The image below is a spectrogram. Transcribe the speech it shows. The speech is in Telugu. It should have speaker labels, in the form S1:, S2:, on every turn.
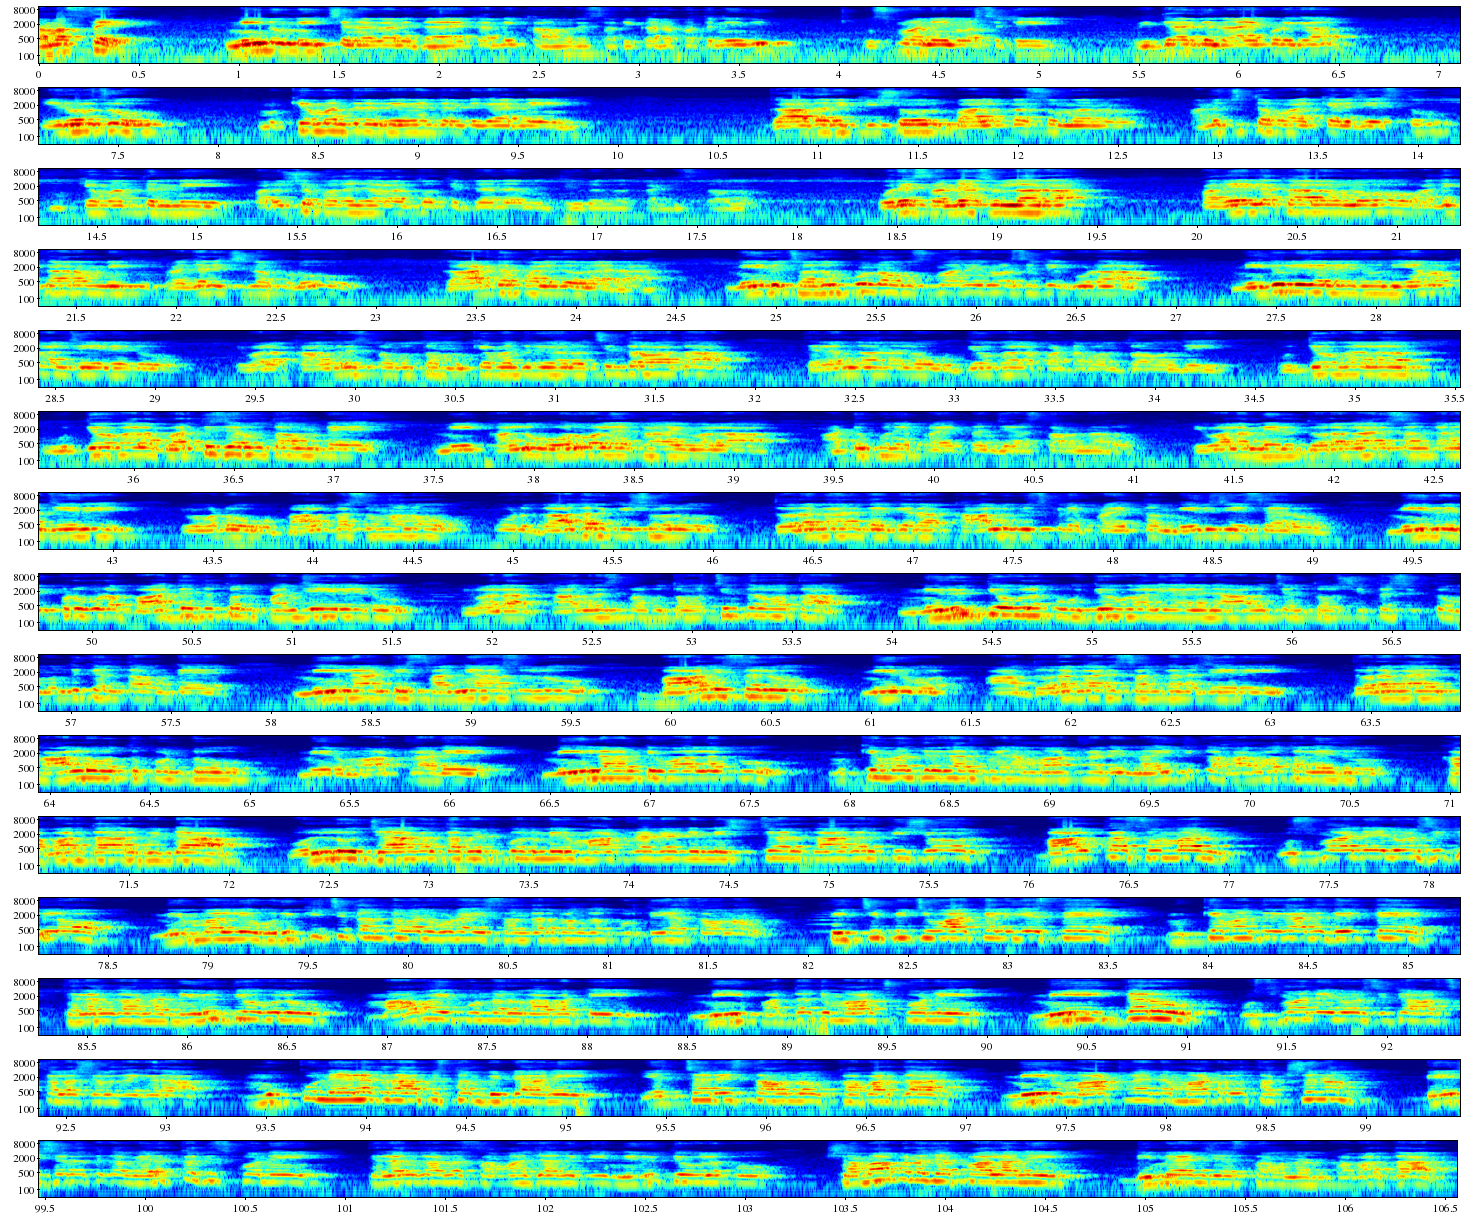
S1: నమస్తే నేను మీ చిన్నగాని దయాకర్ని కాంగ్రెస్ అధికార ప్రతినిధి ఉస్మాన్ యూనివర్సిటీ విద్యార్థి నాయకుడిగా. ఈరోజు ముఖ్యమంత్రి రేవంత్ రెడ్డి గారిని గాదరి కిషోర్ బాలక సుమన్ అనుచిత వ్యాఖ్యలు చేస్తూ ముఖ్యమంత్రిని పరుష పదజాలంతో తిట్టడాన్ని తీవ్రంగా ఖండిస్తాను. ఒరే సన్యాసులారా పదేళ్ళ కాలంలో అధికారం మీకు ప్రజలు ఇచ్చినప్పుడు గాడిద ఫలితమేరా? మీరు చదువుకున్న ఉస్మాన్ యూనివర్సిటీ కూడా నిధులు ఇవ్వలేదు నియామకాలు చేయలేదు. ఇవాళ కాంగ్రెస్ ప్రభుత్వం ముఖ్యమంత్రి గారు వచ్చిన తర్వాత తెలంగాణలో ఉద్యోగాల పంట ఉంది. ఉద్యోగాల ఉద్యోగాల భర్తీ జరుగుతూ ఉంటే మీ కళ్ళు ఓర్వలేక ఇవాళ అడ్డుకునే ప్రయత్నం చేస్తా ఉన్నారు. ఇవాళ మీరు దొరగారి సంకన చేరి ఒకడు బాలకసుమను ఒకడు గాదర్ కిషోరు దొరగారి దగ్గర కాళ్ళు విసుకునే ప్రయత్నం మీరు చేశారు. మీరు ఎప్పుడు కూడా బాధ్యతతో పనిచేయలేదు. ఇవాళ కాంగ్రెస్ ప్రభుత్వం వచ్చిన తర్వాత నిరుద్యోగులకు ఉద్యోగాలు ఇవ్వాలనే ఆలోచనతో చిత్తశక్తితో ముందుకెళ్తా ఉంటే మీలాంటి సన్యాసులు బానిసలు మీరు ఆ దొరగారి సంఘన చేరి దొరగారి కాళ్ళు ఒత్తుకుంటూ మీరు మాట్లాడే మీలాంటి వాళ్ళకు ముఖ్యమంత్రి గారి పైన మాట్లాడే నైతిక అర్హత లేదు. ఖబర్దార్ బిడ్డ ఒళ్ళు జాగ్రత్త పెట్టుకొని మీరు మాట్లాడండి. మిస్టర్ గాదర్ కిషోర్ బాల్కా సుమన్ ఉస్మానియా యూనివర్సిటీలో మిమ్మల్ని ఉరికిచ్చి తంతమని కూడా ఈ సందర్భంగా గుర్తు చేస్తా ఉన్నాం. పిచ్చి పిచ్చి వ్యాఖ్యలు చేస్తే ముఖ్యమంత్రి గారిని తిడితే తెలంగాణ నిరుద్యోగులు మా వైపు ఉన్నారు కాబట్టి మీ పద్ధతి మార్చుకొని మీ ఇద్దరు ఉస్మాన్ యూనివర్సిటీ ఆర్ట్స్ కళాశాల దగ్గర ముక్కు నేలకు రాపిస్తాం బిడ్డ అని హెచ్చరిస్తా ఉన్నాం. ఖబర్దార్ మీరు మాట్లాడిన మాటలు తక్షణం బేషరతుగా వెనక్కి తీసుకొని తెలంగాణ సమాజానికి నిరుద్యోగులకు క్షమాపణ చెప్పాలని డిమాండ్ చేస్తా ఉన్నాను ఖబర్దార్.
